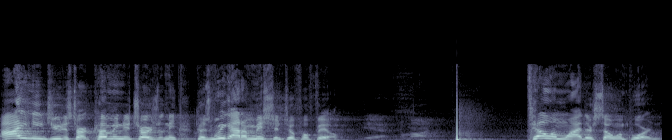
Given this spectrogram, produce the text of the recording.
I need you to start coming to church with me because we got a mission to fulfill. Yeah, Tell them why they're so important.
